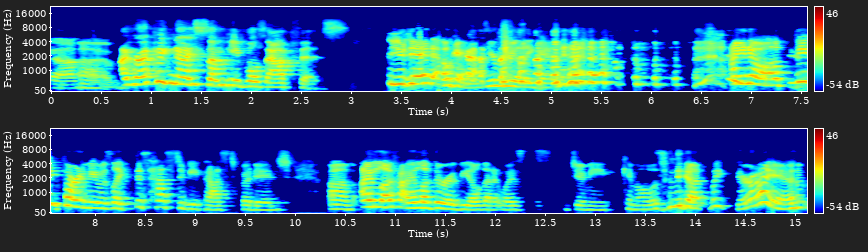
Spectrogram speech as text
Yeah. Um, I recognize some people's outfits. You did? Okay. Yes. You're really good. I know a big part of me was like, this has to be past footage. Um, I love, I love the reveal that it was Jimmy Kimmel was in the wait, there I am.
